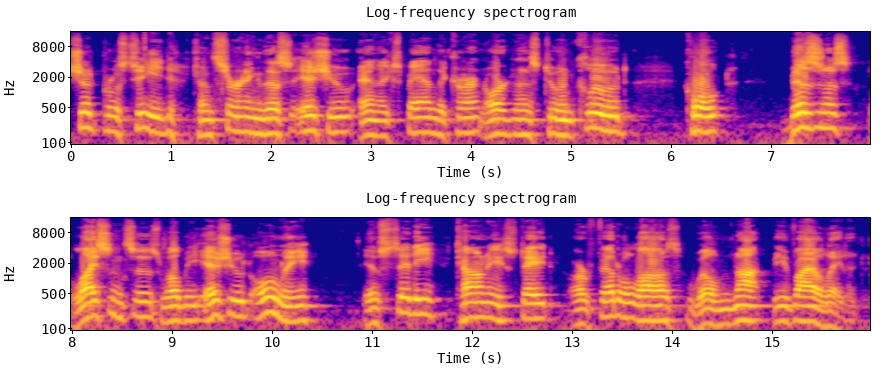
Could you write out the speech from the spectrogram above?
should proceed concerning this issue and expand the current ordinance to include, quote, "Business licenses will be issued only if city, county, state, or federal laws will not be violated."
